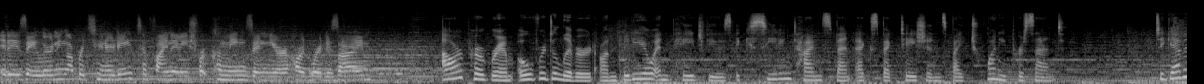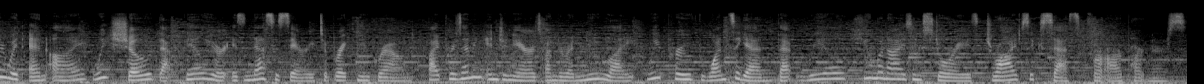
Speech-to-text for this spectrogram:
It is a learning opportunity to find any shortcomings in your hardware design. Our program over-delivered on video and page views exceeding time spent expectations by 20%. Together with NI, we showed that failure is necessary to break new ground. By presenting engineers under a new light, we proved once again that real, humanizing stories drive success for our partners.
